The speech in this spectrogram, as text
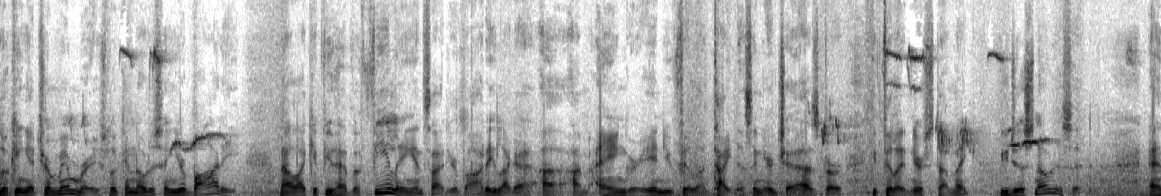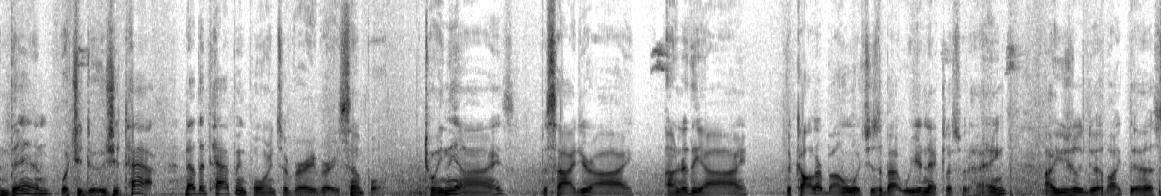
Looking at your memories, looking, noticing your body. Now like if you have a feeling inside your body, like I'm angry and you feel a tightness in your chest or you feel it in your stomach, you just notice it. And then what you do is you tap. Now the tapping points are very, very simple. Between the eyes, beside your eye, under the eye, the collarbone, which is about where your necklace would hang. I usually do it like this.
